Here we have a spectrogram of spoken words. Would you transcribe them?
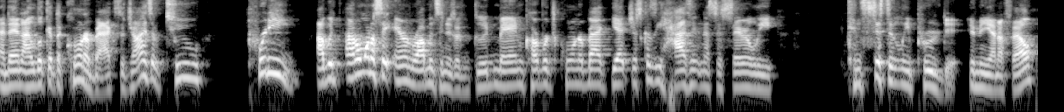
And then I look at the cornerbacks. The Giants have two pretty, I would, I don't want to say Aaron Robinson is a good man coverage cornerback yet, just because he hasn't necessarily consistently proved it in the NFL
